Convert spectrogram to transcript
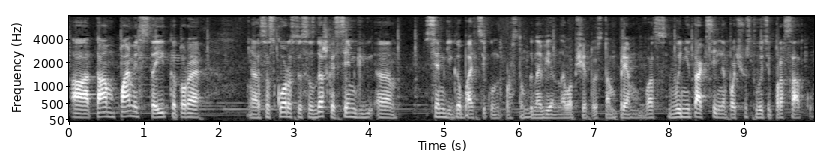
а там память стоит, которая э, со скоростью SSD 7, э, 7 гигабайт в секунду, просто мгновенно вообще, то есть там прям вас, вы не так сильно почувствуете просадку.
